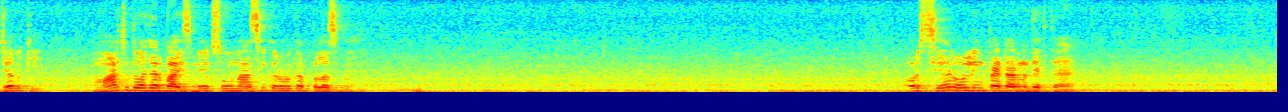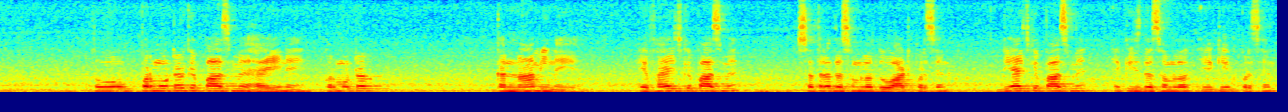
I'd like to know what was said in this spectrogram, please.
जबकि मार्च 2022 में एक सौ उनासी करोड़ का प्लस में है। और शेयर होल्डिंग पैटर्न देखते हैं। तो प्रमोटर के पास में है ही नहीं। प्रमोटर का नाम ही नहीं है। एफ़ के पास में सत्रह दशमलव दो आठ परसेंट डी के पास में इक्कीस दशमलव एक एक परसेंट,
